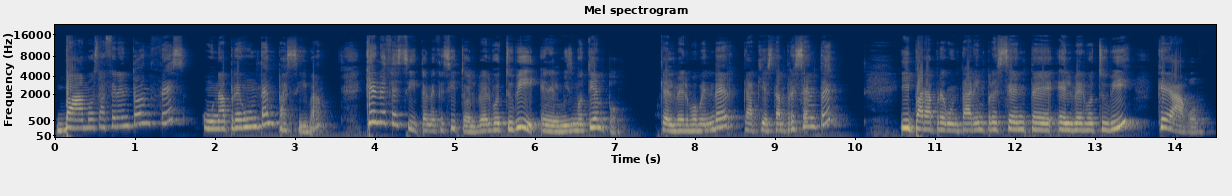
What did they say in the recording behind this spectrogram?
Vamos a hacer entonces una pregunta en pasiva. ¿Qué necesito? Necesito el verbo to be en el mismo tiempo que el verbo vender, que aquí está en presente. Y para preguntar en presente el verbo to be, ¿qué hago?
